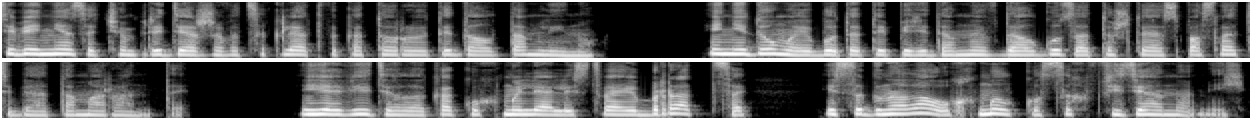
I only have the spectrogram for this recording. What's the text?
Тебе незачем придерживаться клятвы, которую ты дал Тамлину. И не думай, будто ты передо мной в долгу за то, что я спасла тебя от Амаранты. Я видела, как ухмылялись твои братцы, и согнала ухмылку с их физиономий.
